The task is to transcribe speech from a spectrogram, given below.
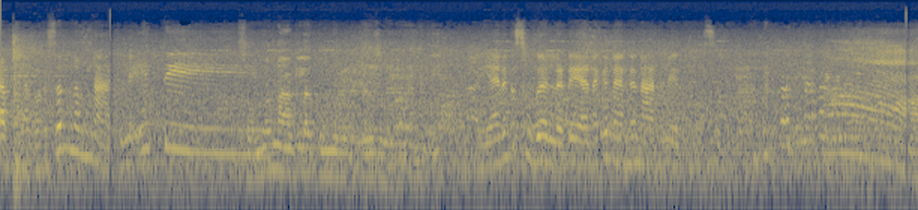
അപ്പം നമ്മുടെ സ്വന്തം നാട്ടിലെത്തി. സ്വന്തം നാട്ടിലെത്തുമ്പോൾ കിട്ടിയ സുഖമാണ് എനിക്ക്. എന്റെ ആ,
